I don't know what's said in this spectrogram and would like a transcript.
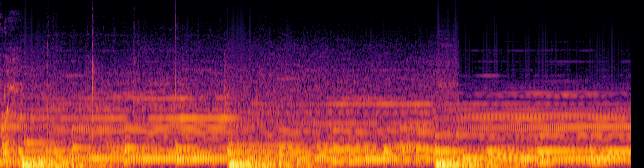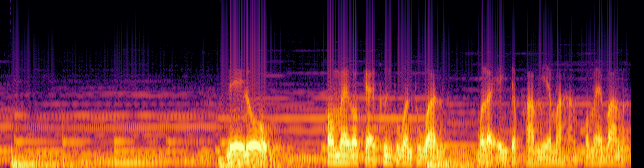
คุณ นี่ลูกพ่อแม่ก็แก่ขึ้นทุกวันทุกวัน เมื่อไหร่เองจะพาเมียมาหาพ่อแม่บ้างอะ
